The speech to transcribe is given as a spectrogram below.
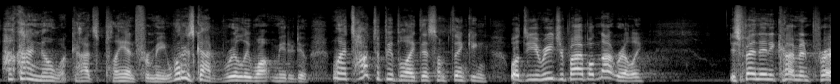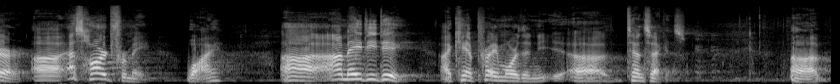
How can I know what God's planned for me? What does God really want me to do? When I talk to people like this, I'm thinking, well, do you read your Bible? Not really. You spend any time in prayer? Uh, that's hard for me. Why? Uh, I'm ADD. I can't pray more than uh, 10 seconds. Uh,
